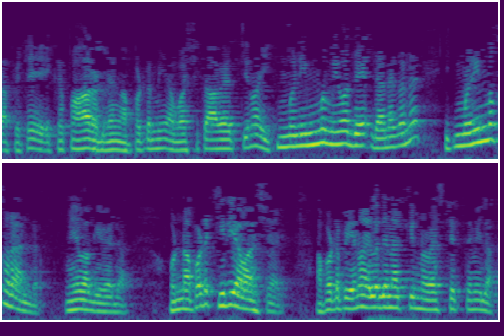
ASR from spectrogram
අපිට එකපාරට දැන් අපිට මේ අවශ්‍යතාවයක් තියෙනවා ඉක්මනින්ම මේවා දැනගෙන ඉක්මනින්ම කරන්න. මේ වගේ වැඩ. ඔන්න අපට කිරි අවශ්‍යයි. අපට පේනවා එළදෙනක් ඉන්න වැස්සෙත් තෙමිලා.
